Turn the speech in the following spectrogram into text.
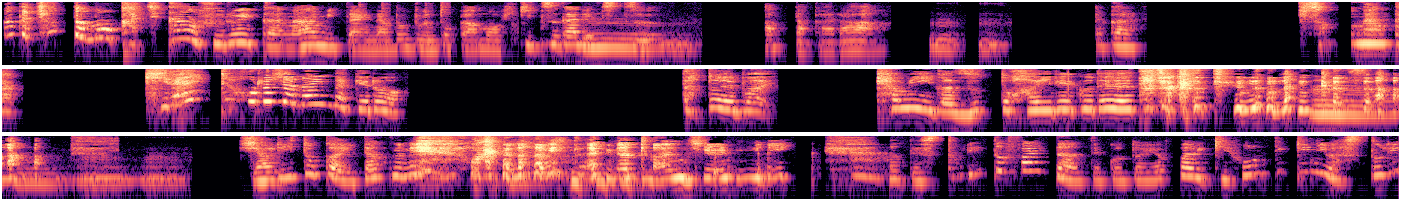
なんかちょっともう価値観古いかなみたいな部分とかも引き継がれつつあったから、うんうんだから、そ、なんか、嫌いってほどじゃないんだけど、例えば、キャミーがずっとハイレグで戦ってるのなんかさ、砂利とか痛くねえのかなみたいな単純に。だってストリートファイターってことはやっぱり基本的にはストリー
